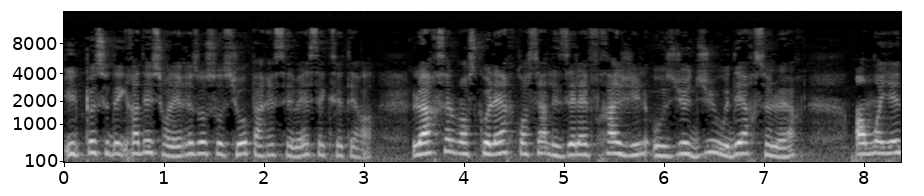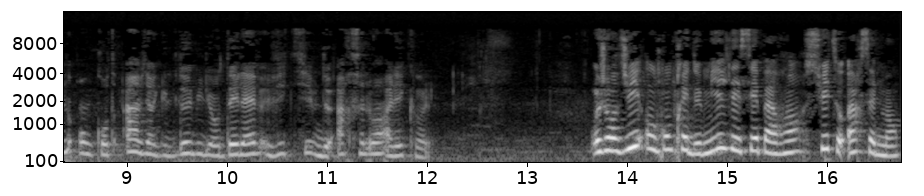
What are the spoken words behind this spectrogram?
il peut se dégrader sur les réseaux sociaux, par SMS, etc. Le harcèlement scolaire concerne les élèves fragiles aux yeux du ou des harceleurs. En moyenne, on compte 1,2 million d'élèves victimes de harcèlement à l'école. Aujourd'hui, on compte près de 1000 décès par an suite au harcèlement,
